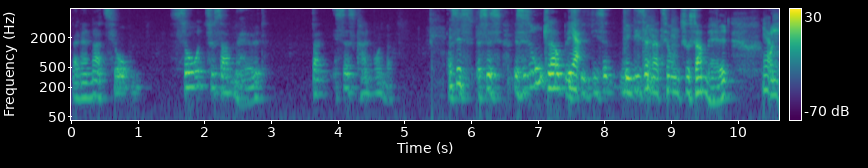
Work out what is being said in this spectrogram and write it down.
Wenn eine Nation so zusammenhält, dann ist es kein Wunder. Es ist, es, ist, es ist unglaublich, Ja. wie, diese, wie diese Nation zusammenhält. Ja. Und,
